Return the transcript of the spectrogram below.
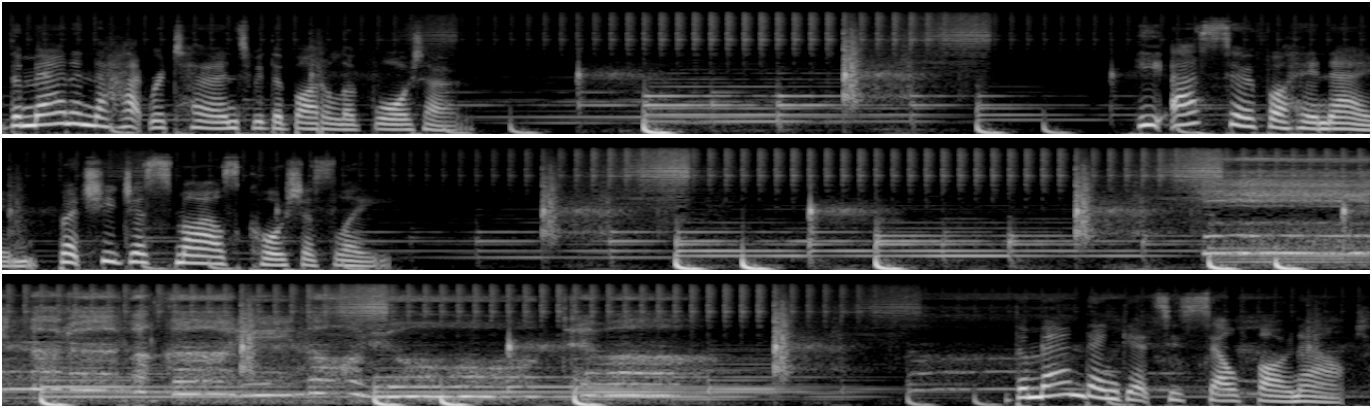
The man in the hat returns with a bottle of water. He asks her for her name, but she just smiles cautiously. The man then gets his cell phone out.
